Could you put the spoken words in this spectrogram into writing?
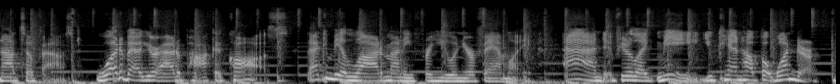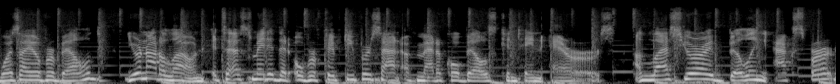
not so fast. What about your out of pocket costs? That can be a lot of money for you and your family. And if you're like me, you can't help but wonder was I overbilled? You're not alone. It's estimated that over 50% of medical bills contain errors. Unless you're a billing expert,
